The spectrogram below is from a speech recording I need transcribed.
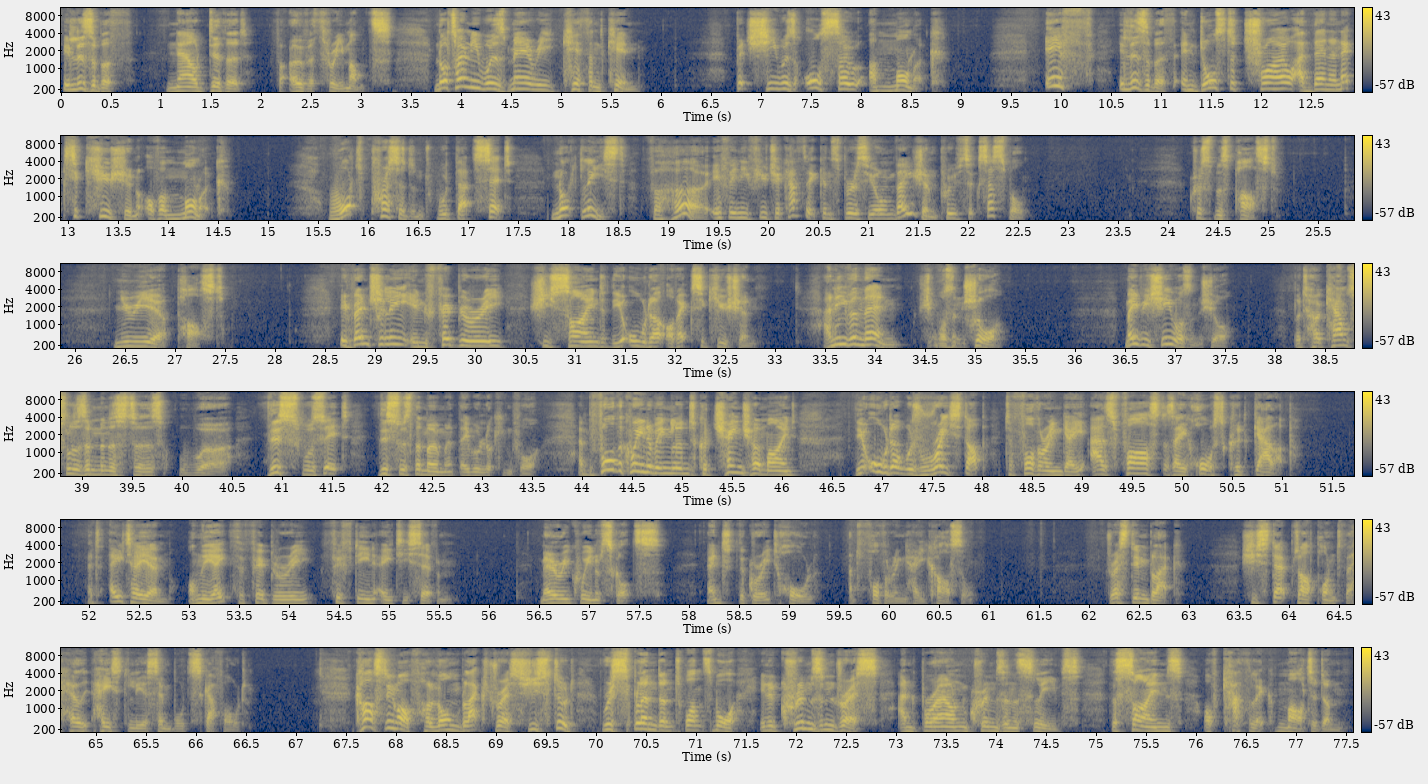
Elizabeth now dithered for over three months. Not only was Mary kith and kin, but she was also a monarch. If Elizabeth endorsed a trial and then an execution of a monarch, what precedent would that set, not least for her, if any future Catholic conspiracy or invasion proved successful? Christmas passed. New Year passed. Eventually, in February, she signed the order of execution. And even then, she wasn't sure. Maybe she wasn't sure, but her councillors and ministers were. This was it. This was the moment they were looking for. And before the Queen of England could change her mind, the order was raced up to Fotheringay as fast as a horse could gallop. At 8 a.m. on the 8th of February 1587, Mary Queen of Scots entered the great hall at Fotheringhay Castle. Dressed in black, she stepped up onto the hastily assembled scaffold. Casting off her long black dress, she stood resplendent once more in a crimson dress and brown crimson sleeves, the signs of Catholic martyrdom.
